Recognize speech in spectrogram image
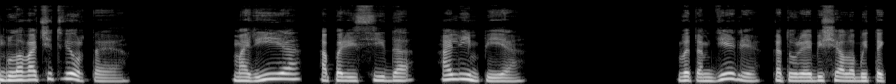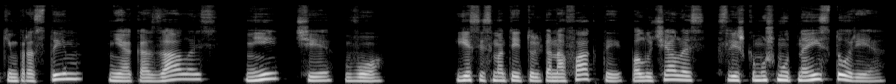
Глава 4. Мария Апарисида Олимпия. В этом деле, которое обещало быть таким простым, не оказалось ничего. Если смотреть только на факты, получалась слишком уж мутная история.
